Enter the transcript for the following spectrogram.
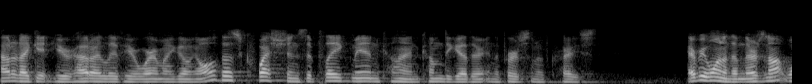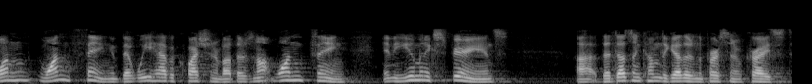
How did I get here? How do I live here? Where am I going? All those questions that plague mankind come together in the person of Christ. Every one of them. There's not one, one thing that we have a question about. There's not one thing in the human experience uh, that doesn't come together in the person of Christ.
